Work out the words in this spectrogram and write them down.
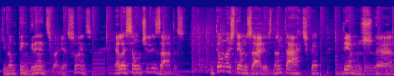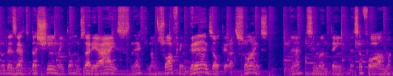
que não têm grandes variações, elas são utilizadas. Então, nós temos áreas na Antártica, temos é, no deserto da China, então, os areais né, que não sofrem grandes alterações né, se mantêm dessa forma.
